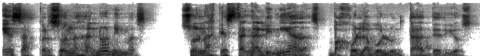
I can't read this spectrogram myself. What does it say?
Esas personas anónimas son las que están alineadas bajo la voluntad de Dios.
